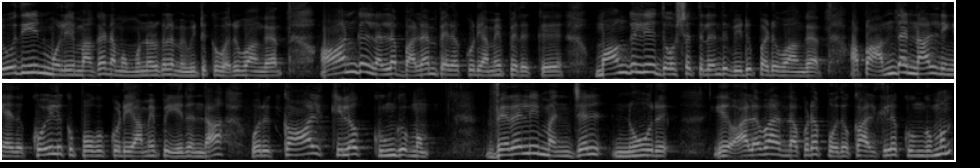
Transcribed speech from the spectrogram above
ஜோதியின் மூலியமாக நம்ம முன்னோர்கள் நம்ம வீட்டுக்கு வருவாங்க. ஆண்கள் நல்ல பலம் பெறக்கூடிய அமைப்பு இருக்குது மாங்கல்ய தோஷத்திலேருந்து விடுபடுவாங்க. அப்போ அந்த நாள் நீங்கள் இது கோயிலுக்கு போகக்கூடிய அமைப்பு இருந்தால் ஒரு கால் கிலோ குங்குமம் விரலி மஞ்சள் நூறு. அளவாக இருந்தால் கூட போதும். கால் கிலோ குங்குமம்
